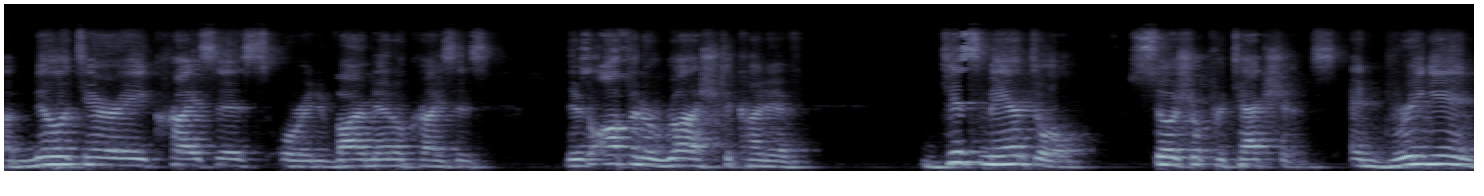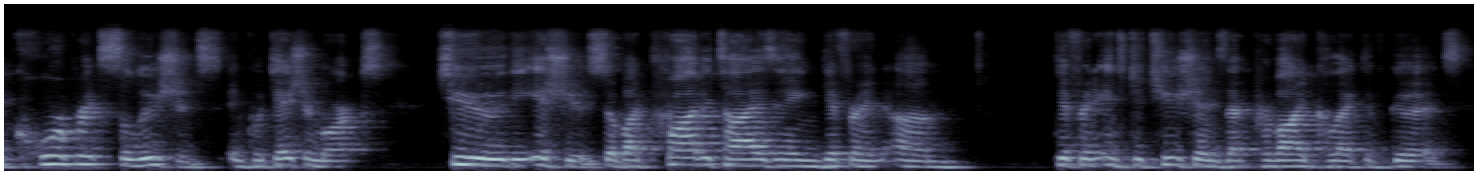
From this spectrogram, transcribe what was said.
a military crisis or an environmental crisis, there's often a rush to kind of dismantle social protections and bring in corporate solutions in quotation marks to the issues. So by privatizing different um, different institutions that provide collective goods.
